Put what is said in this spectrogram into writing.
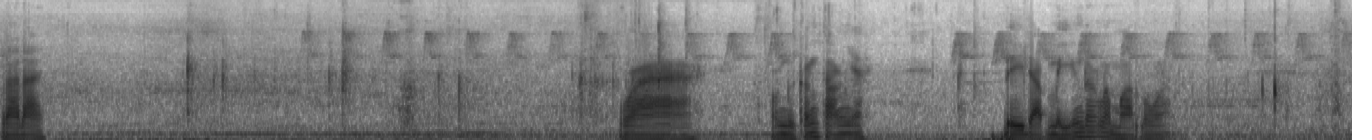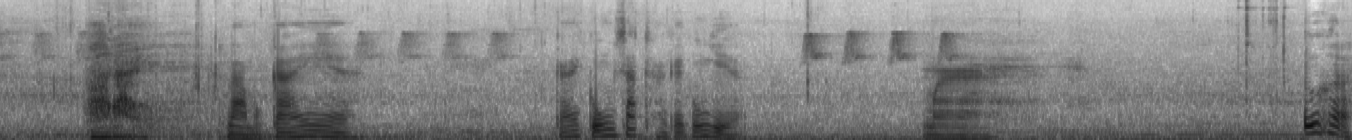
Là đây. Và mọi người cẩn thận nha. Đi đạp miệng rất là mệt luôn á. Ở đây là một cái cái cuốn sách hay cái cuốn gì đó mà ướt hết rồi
